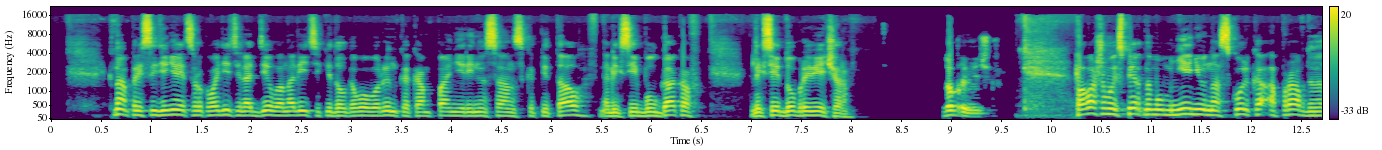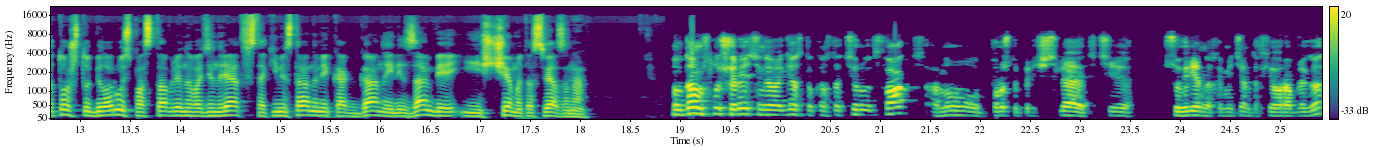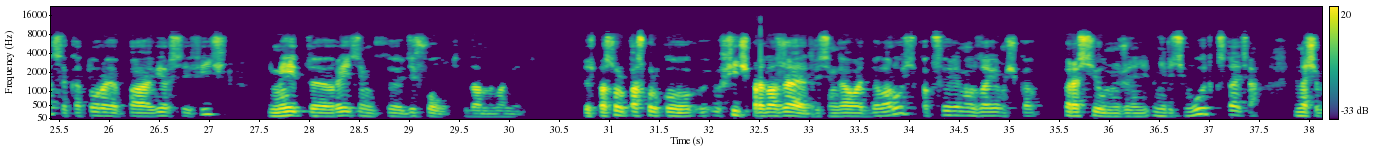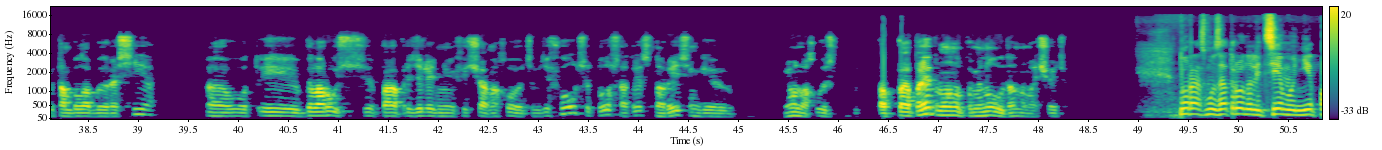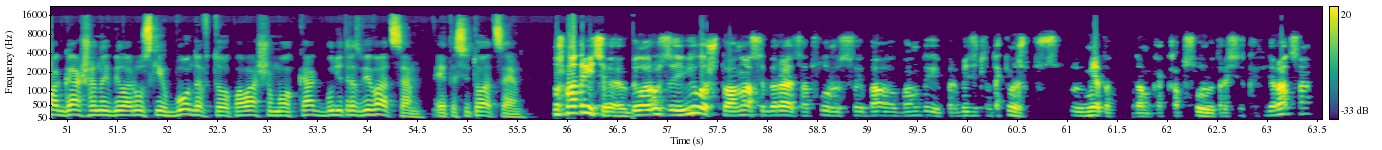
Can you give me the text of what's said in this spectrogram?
К нам присоединяется руководитель отдела аналитики долгового рынка компании «Ренессанс Капитал» Алексей Булгаков. Алексей, добрый вечер. Добрый вечер. По вашему экспертному мнению, насколько оправдано то, что Беларусь поставлена в один ряд с такими странами, как Гана или Замбия, и с чем это связано? Ну, в данном случае рейтинговое агентство констатирует факт, оно просто перечисляет те суверенных эмитентов еврооблигаций, которые по версии Fitch имеют э, рейтинг э, дефолт в данный момент. То есть поскольку, поскольку Фич продолжает рейтинговать Беларусь как суверенного заемщика, Россию он уже не рейтингует, кстати, иначе бы там была бы Россия, вот, и Беларусь по определению Фича находится в дефолте, то, соответственно, рейтинги у него находятся. Поэтому он упомянул в данном отчете. Ну, раз мы затронули тему непогашенных белорусских бондов, то, по-вашему, как будет развиваться эта ситуация? Ну, смотрите, Беларусь заявила, что она собирается обслуживать свои банды приблизительно таким же методом, как обслуживает Российская Федерация.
